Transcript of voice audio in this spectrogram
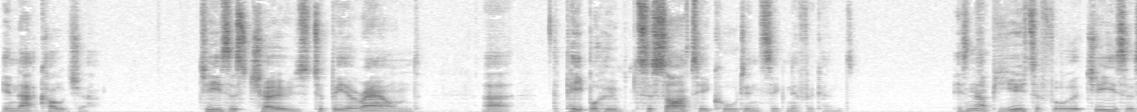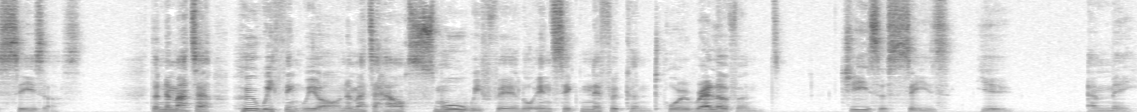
in that culture. Jesus chose to be around uh, the people who society called insignificant. Isn't that beautiful that Jesus sees us? That no matter who we think we are, no matter how small we feel or insignificant or irrelevant, Jesus sees you and me.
